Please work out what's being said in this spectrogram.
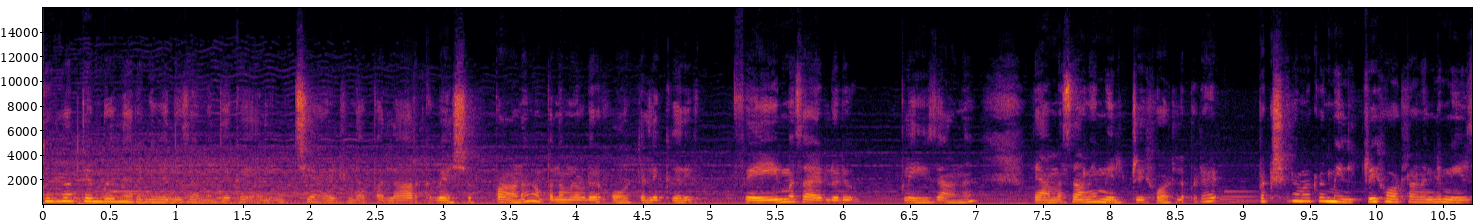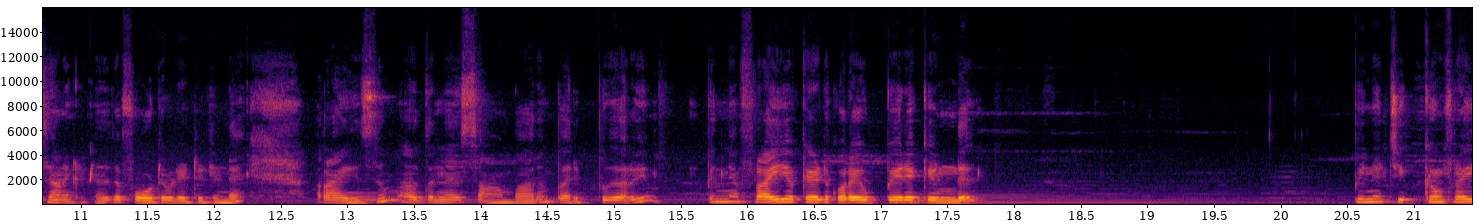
കനകദുർഗ ടെമ്പിളിൽ നിന്ന് ഇറങ്ങി വരുന്ന സമയത്തൊക്കെ ഉച്ചയായിട്ടുണ്ട് അപ്പോൾ എല്ലാവർക്കും വിശപ്പാണ്. അപ്പോൾ നമ്മളിവിടെ ഒരു ഹോട്ടലിൽ കയറി ഫേമസ് ആയിട്ടുള്ളൊരു ആണ്. രാമസ്വാമി മിലിറ്ററി ഹോട്ടൽ പക്ഷേ പക്ഷേ നമുക്ക് മിലിറ്ററി ഹോട്ടലാണെങ്കിൽ ആണ് കിട്ടുന്നത്. ഫോട്ടോ ഇവിടെ ഇട്ടിട്ടുണ്ട്. റൈസും അതുപോലെ തന്നെ സാമ്പാറും പരിപ്പ് കറിയും പിന്നെ ഫ്രൈ ഒക്കെ ആയിട്ട് കുറേ ഉപ്പേരിയൊക്കെ ഉണ്ട്. പിന്നെ ചിക്കൻ ഫ്രൈ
